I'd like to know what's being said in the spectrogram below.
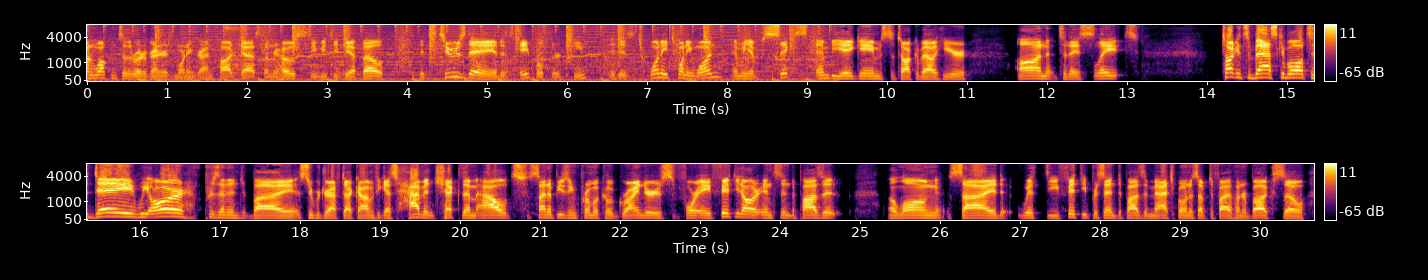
everyone. Welcome to the Roto Grinders Morning Grind Podcast. I'm your host, Stevie TPFL. It's Tuesday. It is April 13th. It is 2021, and we have six NBA games to talk about here on today's slate. Talking some basketball today. We are presented by superdraft.com. If you guys haven't checked them out, sign up using promo code grinders for a $50 instant deposit alongside with the 50% deposit match bonus up to 500 bucks. So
